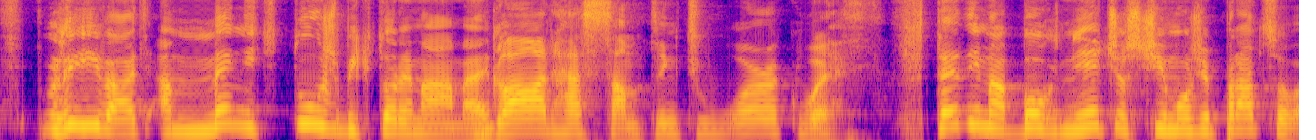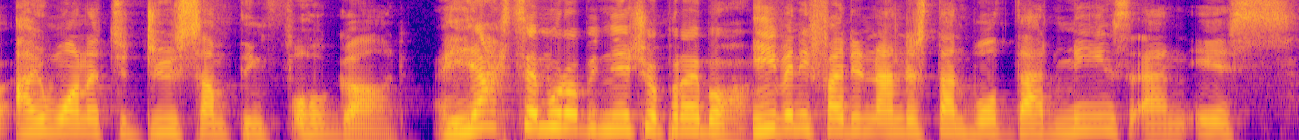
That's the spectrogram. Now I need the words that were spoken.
vplývať a meniť túžby, ktoré máme, God has something to work with. vtedy má Boh niečo, s čím môže pracovať. I wanted to do something for God. Ja chcem urobiť niečo pre Boha. Even if I didn't understand what that means and is.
